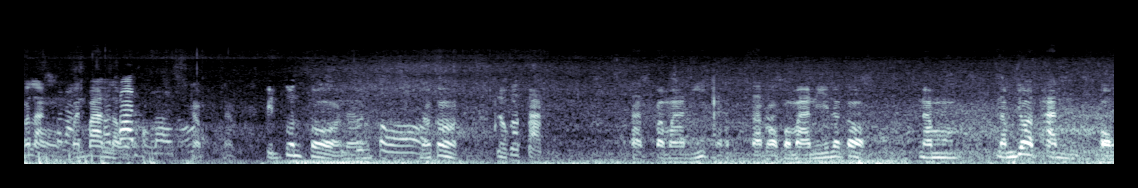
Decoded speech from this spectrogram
ฝรั่งบ้านๆเราบ้านๆของเราเนาะครับครับเป็นต้นตอนะต้นตอแล้วก็เราก็ตัดตัดประมาณนี้นะครับตัดออกประมาณนี้แล้วก็นำนำยอดพันธุ์ของ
